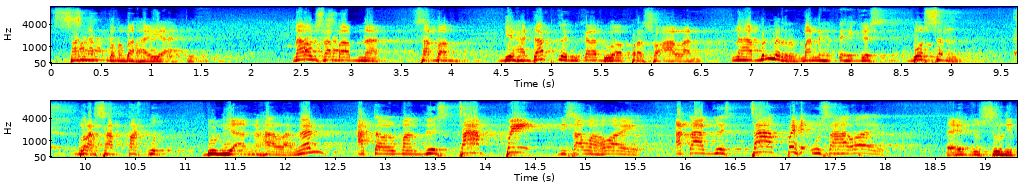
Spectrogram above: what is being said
sangat membahayakan. Naon sababna? Sabab dihadapkan karena dua persoalan. Nah bener maneh teh geus bosen merasa takut dunia ngahalangan atau memang geus capek di sawah wae atau geus capek usaha wae. Nah itu sulit.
